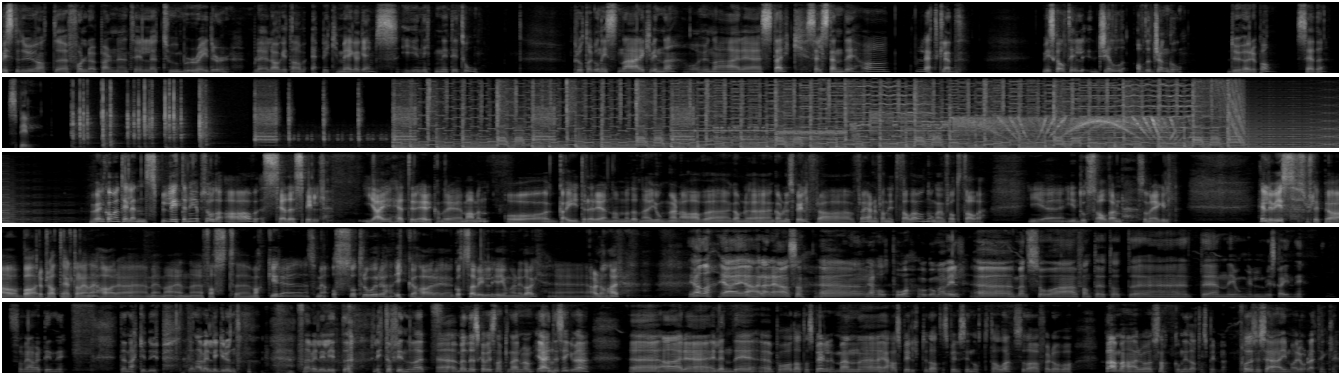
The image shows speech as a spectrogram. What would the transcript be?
Visste du at eh, forløperen til Tomb Raider ble laget av Epic Megagames i 1992? Protagonisten er kvinne, og hun er eh, sterk, selvstendig og lettkledd. Vi skal til Jill of the Jungle. Du hører på CD Spill. Velkommen til en splitter ny episode av CD Spill. Jeg heter Erik André Mamen og guider dere gjennom denne jungelen av eh, gamle, gamle spill, fra, fra gjerne fra 90-tallet og noen ganger fra 80-tallet. I, eh, i DOS-alderen, som regel. Heldigvis så slipper jeg å bare prate helt alene. Jeg har eh, med meg en fast makker, som jeg også tror ikke har gått seg vill i jungelen i dag. Er det noen her? Ja da, jeg er her, jeg, altså. Uh, jeg holdt på å gå meg vill, uh, men så uh, fant jeg ut at den jungelen vi skal inn i, som jeg har vært inne i, den er ikke dyp. Den er veldig grunn. det er veldig lite, lite å finne der. men det skal vi snakke nærmere om. Jeg heter Sigve. er elendig på dataspill, men jeg har spilt dataspill siden 80-tallet, så da får jeg lov å være med her og snakke om de dataspillene. Og det syns jeg er innmari ålreit, egentlig.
